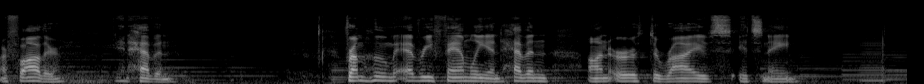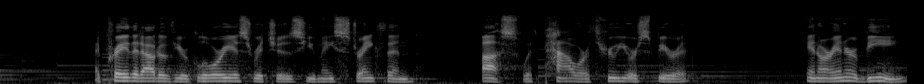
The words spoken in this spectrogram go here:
Our Father in heaven, from whom every family in heaven on earth derives its name. I pray that out of your glorious riches you may strengthen us with power through your Spirit in our inner being,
